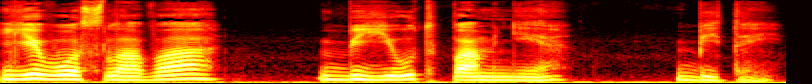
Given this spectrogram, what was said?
его слова бьют по мне битой.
